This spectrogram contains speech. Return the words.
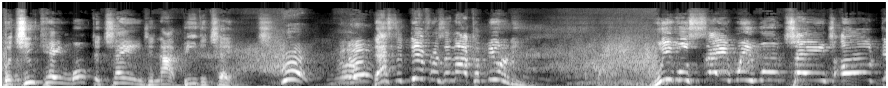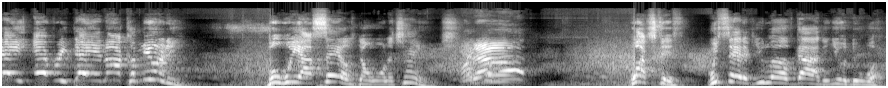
But you can't want the change and not be the change. Right. Bring it out. That's the difference in our community. We will say we want change all day, every day in our community, but we ourselves don't want to change. Get. Watch this. We said if you love God, then you'll do what?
